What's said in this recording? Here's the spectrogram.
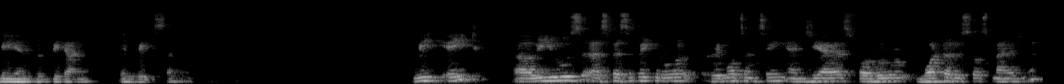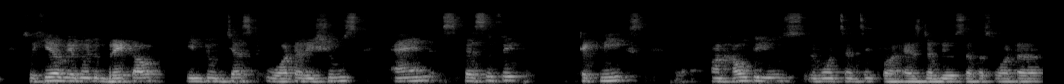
DEMs would be done in week seven. Week eight, uh, we use a specific rural remote sensing and GIS for rural water resource management. So here we are going to break out into just water issues and specific techniques on how to use remote sensing for SW, surface water,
